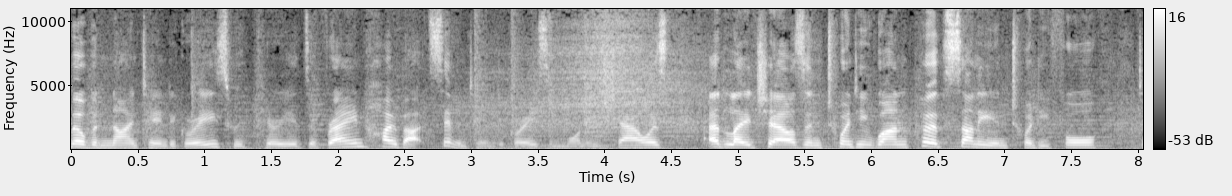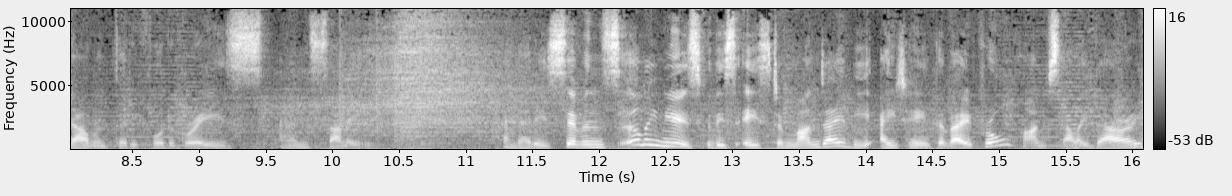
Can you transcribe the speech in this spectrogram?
Melbourne 19 degrees with periods of rain, Hobart 17 degrees and morning showers, Adelaide showers and 21, Perth sunny and 24, Darwin 34 degrees and sunny. And that is Seven's early news for this Easter Monday, the 18th of April. I'm Sally Barry.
